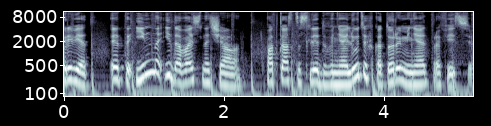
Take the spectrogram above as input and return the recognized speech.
Привет, это Инна и «Давай сначала». Подкаст исследования о людях, которые меняют профессию.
